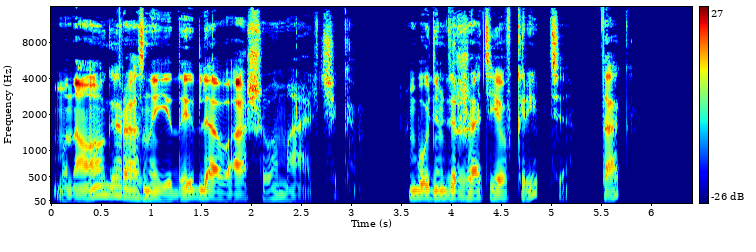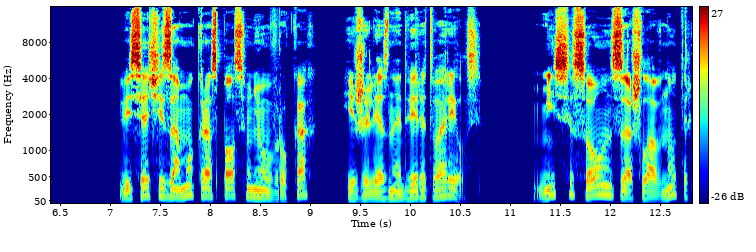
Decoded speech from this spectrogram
Много разной еды для вашего мальчика. Будем держать ее в крипте, так?» Висячий замок распался у него в руках, и железная дверь отворилась. Миссис Оуэнс зашла внутрь,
